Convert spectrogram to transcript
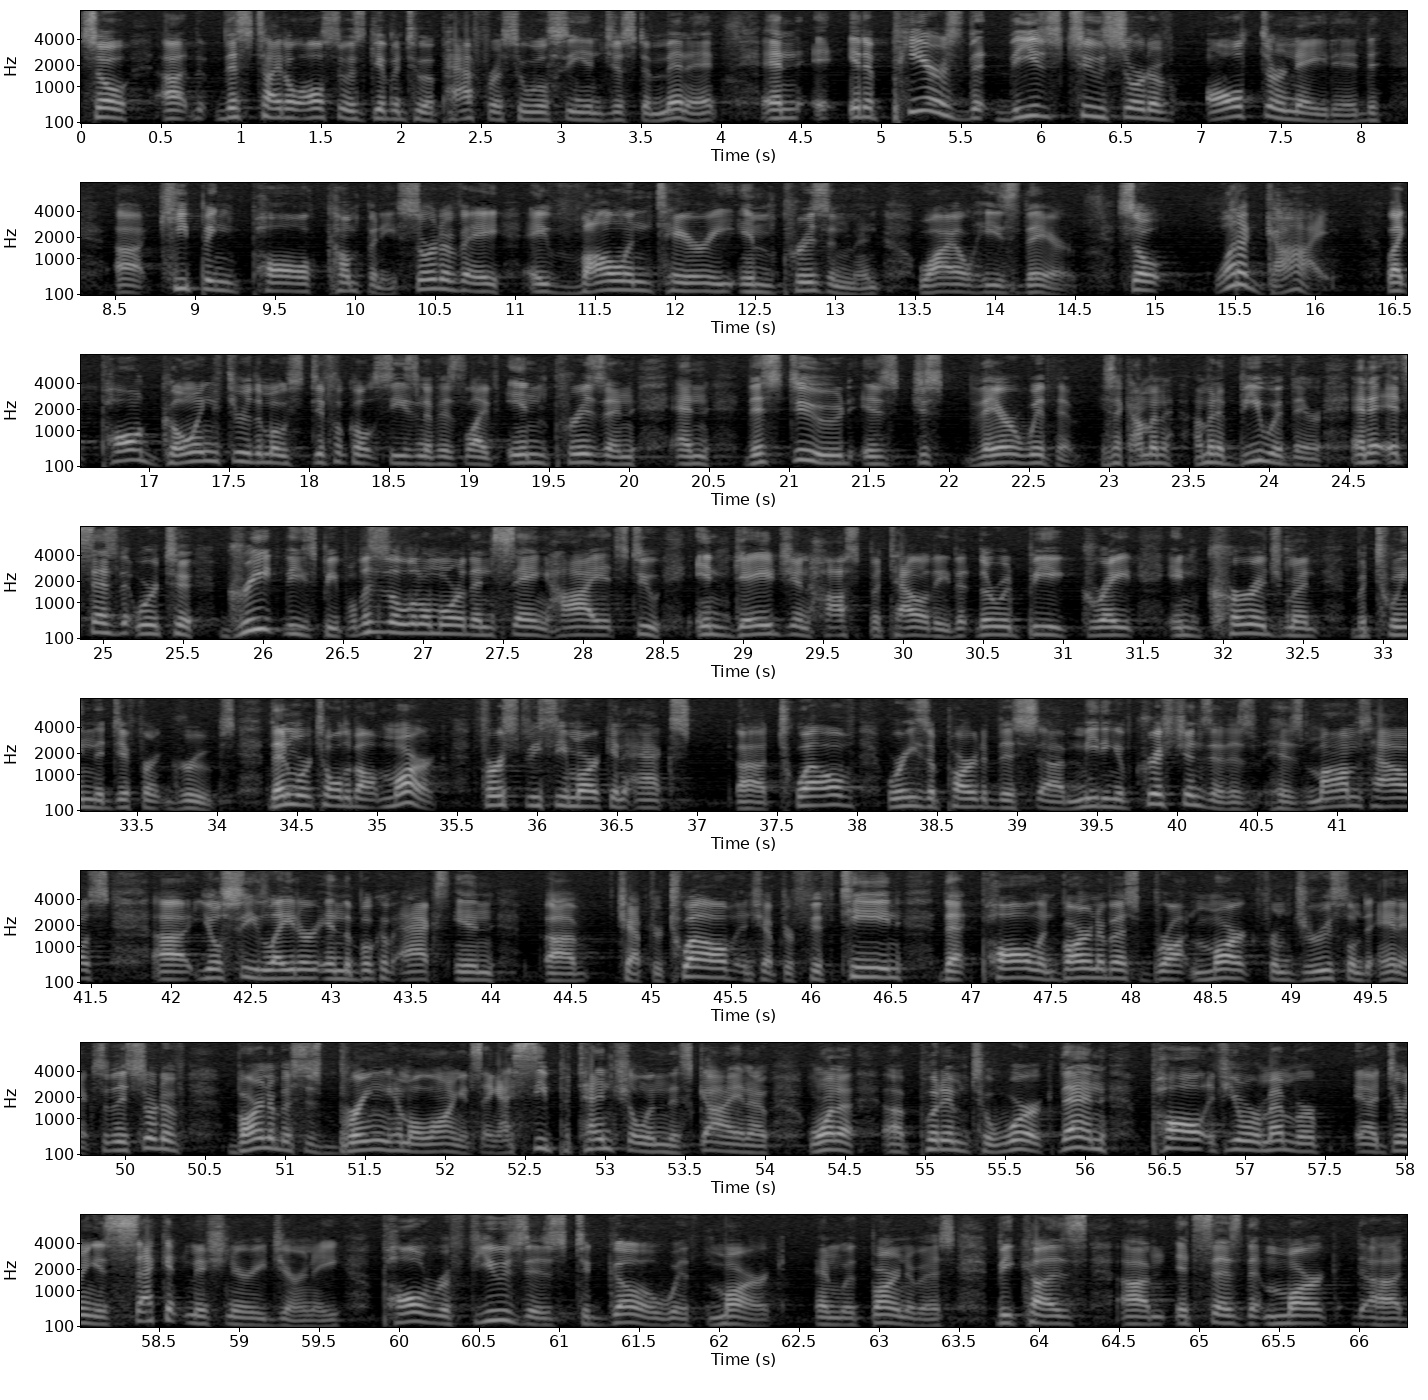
So, uh, this title also is given to Epaphras, who we'll see in just a minute. And it, it appears that these two sort of alternated uh, keeping Paul company, sort of a, a voluntary imprisonment while he's there. So, what a guy like Paul going through the most difficult season of his life in prison, and this dude is just there with him. He's like, I'm gonna, I'm gonna be with there. And it, it says that we're to greet these people. This is a little more than saying hi, it's to engage in hospitality, that there would be great encouragement between the different groups. Then we're told about Mark. First, we see Mark in Acts uh, 12, where he's a part of this uh, meeting of Christians at his, his mom's house. Uh, you'll see later in the book of Acts in uh, chapter 12 and chapter 15 that Paul and Barnabas brought Mark from Jerusalem to Antioch. So they sort of, Barnabas is bringing him along and saying, I see potential in this guy and I want to uh, put him to work. Then Paul, if you remember, uh, during his second missionary journey, Paul refuses to go with Mark and with Barnabas because um, it says that Mark uh,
